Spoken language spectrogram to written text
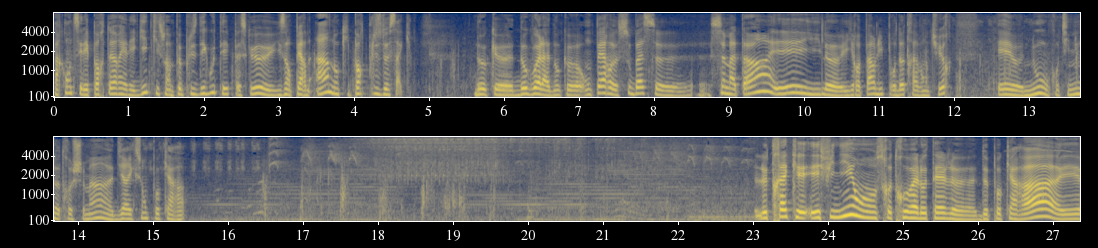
Par contre, c'est les porteurs et les guides qui sont un peu plus dégoûtés, parce qu'ils en perdent un, donc ils portent plus de sacs. Donc, donc voilà, donc on perd Soubas ce matin et il, il repart lui pour d'autres aventures. Et euh, nous, on continue notre chemin euh, direction Pokhara. Le trek est fini, on se retrouve à l'hôtel euh, de Pokhara et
